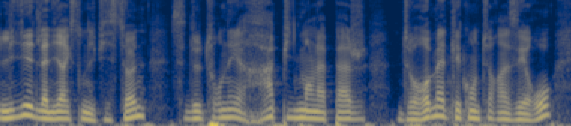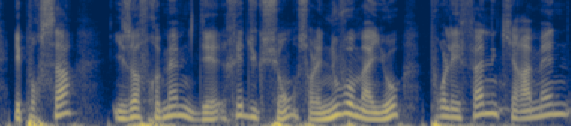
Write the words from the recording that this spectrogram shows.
L'idée de la direction des Pistons, c'est de tourner rapidement la page, de remettre les compteurs à zéro, et pour ça, ils offrent même des réductions sur les nouveaux maillots pour les fans qui ramènent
